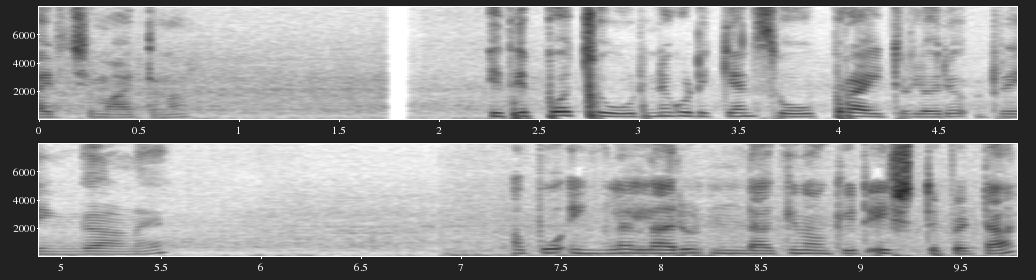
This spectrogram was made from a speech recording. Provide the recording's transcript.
അരിച്ചു മാറ്റണം. ഇതിപ്പോൾ ചൂടിന് കുടിക്കാൻ സൂപ്പറായിട്ടുള്ളൊരു ഡ്രിങ്കാണ് അപ്പോൾ നിങ്ങളെല്ലാവരും ഉണ്ടാക്കി നോക്കിയിട്ട് ഇഷ്ടപ്പെട്ടാൽ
